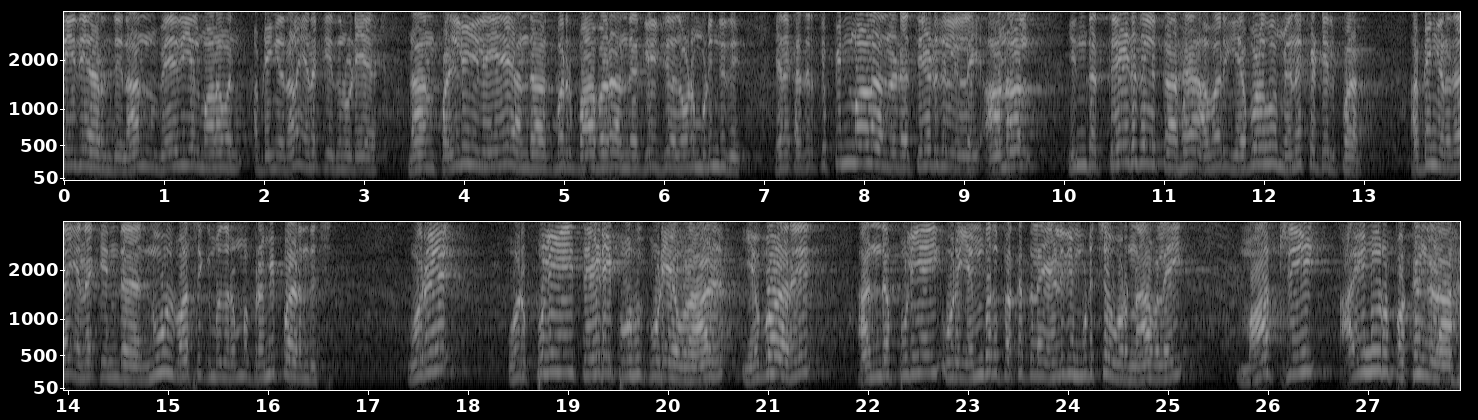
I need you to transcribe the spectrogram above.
செய்தியாக இருந்து நான் வேதியியல் மாணவன் அப்படிங்கிறதுனால எனக்கு இதனுடைய நான் பள்ளியிலேயே அந்த அக்பர் பாபர் அந்த கில்ஜி அதோட முடிஞ்சது. எனக்கு அதற்கு பின்மான அதனுடைய தேடுதல் இல்லை. ஆனால் இந்த தேடுதலுக்காக அவர் எவ்வளவு மெனக்கட்டிருப்பார் அப்படிங்கிறத எனக்கு இந்த நூல் வாசிக்கும் போது ரொம்ப பிரமிப்பா இருந்துச்சு. ஒரு ஒரு புலியை தேடி போகக்கூடிய ஒரு ஆள் எவ்வாறு அந்த புலியை ஒரு எண்பது பக்கத்தில் எழுதி முடிச்ச ஒரு நாவலை மாற்றி ஐநூறு பக்கங்களாக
